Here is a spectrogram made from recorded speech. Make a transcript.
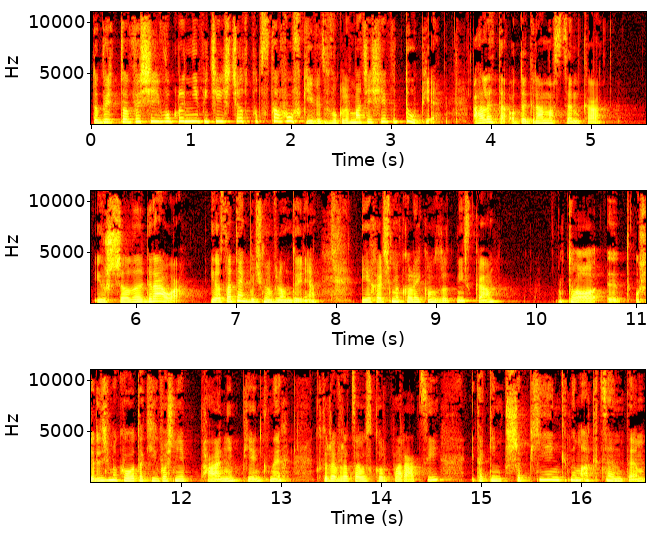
to, by, to wy się w ogóle nie widzieliście od podstawówki, więc w ogóle macie się w dupie. Ale ta odegrana scenka już się odegrała. I ostatnio jak byliśmy w Londynie jechaliśmy kolejką z lotniska, to y, usiedliśmy koło takich właśnie pań pięknych, które wracały z korporacji i takim przepięknym akcentem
